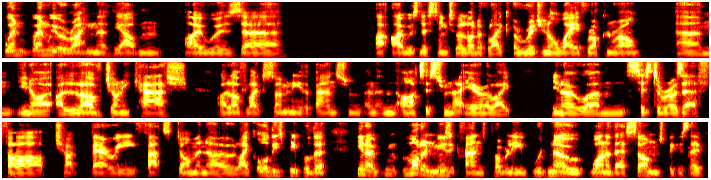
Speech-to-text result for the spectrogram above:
when when we were writing the, the album, I was uh, I, I, was listening to a lot of like original wave rock and roll. Um, you know, I, I, love Johnny Cash. I love like so many of the bands from and artists from that era, like you know, um, Sister Rosetta Tharpe, Chuck Berry, Fats Domino, like all these people that you know, modern music fans probably would know one of their songs because they've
